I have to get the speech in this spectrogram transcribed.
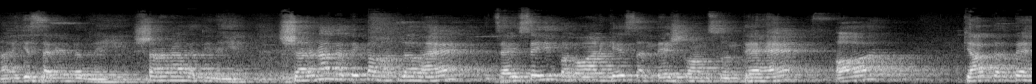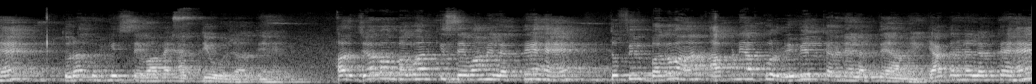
हाँ ये सरेंडर नहीं है। शरणागति नहीं है। शरणागति का मतलब है जैसे ही भगवान के संदेश को हम सुनते हैं और क्या करते हैं, तुरंत उनकी सेवा में एक्टिव हो जाते हैं। और जब हम भगवान की सेवा में लगते हैं तो फिर भगवान अपने आप को रिवील करने लगते हैं हमें। क्या करने लगते हैं?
